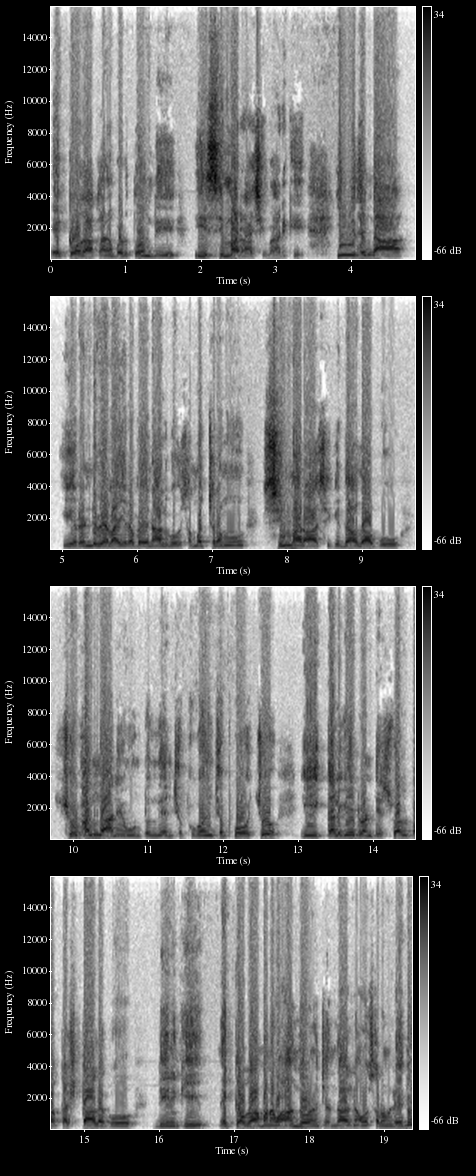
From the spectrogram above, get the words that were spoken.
ఎక్కువగా కనబడుతోంది ఈ సింహ రాశి వారికి. ఈ విధంగా ఈ రెండు వేల ఇరవై నాలుగో సంవత్సరము సింహ రాశికి దాదాపు శుభంగానే ఉంటుంది అని చెప్పుకొని చెప్పుకోవచ్చు. ఈ కలిగేటువంటి స్వల్ప కష్టాలకు దీనికి ఎక్కువగా మనం ఆందోళన చెందాల్సిన అవసరం లేదు.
